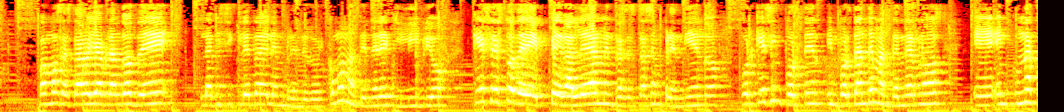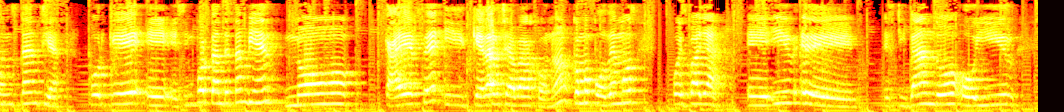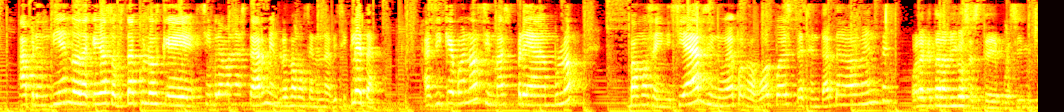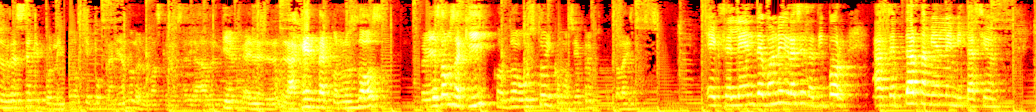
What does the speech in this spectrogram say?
Vamos a estar hoy hablando de la bicicleta del emprendedor, cómo mantener equilibrio, qué es esto de pedalear mientras estás emprendiendo, por qué es importante mantenernos eh, en una constancia, porque eh, es importante también no caerse y quedarse abajo, ¿no? ¿Cómo podemos, pues vaya, eh, ir esquivando o ir aprendiendo de aquellos obstáculos que siempre van a estar mientras vamos en una bicicleta? Así que bueno, sin más preámbulo, vamos a iniciar. Si no, por favor, puedes presentarte nuevamente. Hola, ¿qué tal amigos? Este, pues sí, muchas gracias Emi por el tiempo planeándolo, nomás que nos haya dado el tiempo, la agenda con los dos. Pero ya estamos aquí con todo gusto y como siempre, pues con toda la disposición. Excelente, bueno y gracias a ti por aceptar también la invitación.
